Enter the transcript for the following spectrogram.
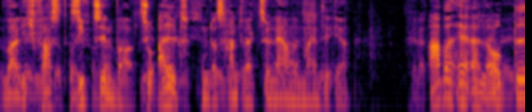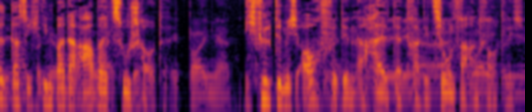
weil ich fast 17 war, zu alt, um das Handwerk zu lernen, meinte er. Aber er erlaubte, dass ich ihm bei der Arbeit zuschaute. Ich fühlte mich auch für den Erhalt der Tradition verantwortlich.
